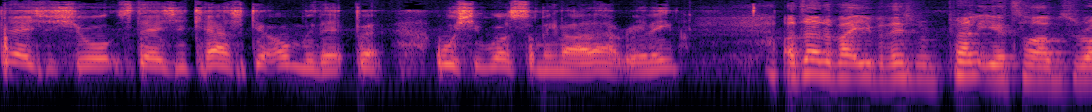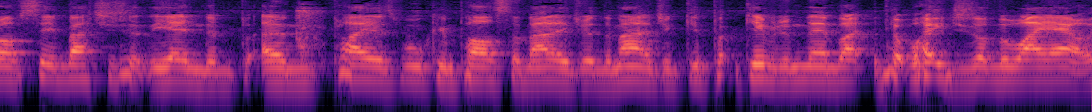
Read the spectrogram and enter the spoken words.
There's your shorts. There's your cash. Get on with it. But I wish it was something like that, really. I don't know about you, but there's been plenty of times where I've seen matches at the end and um, players walking past the manager and the manager giving them their like, the wages on the way out.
